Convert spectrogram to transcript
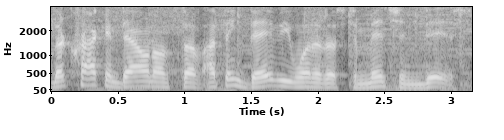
they're cracking down on stuff. I think Davey wanted us to mention this.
